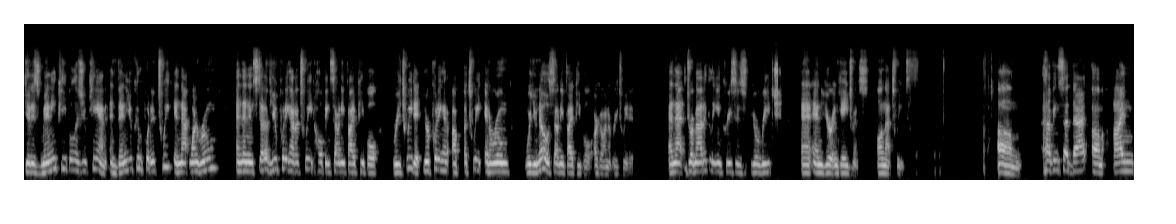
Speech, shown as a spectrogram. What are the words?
get as many people as you can, and then you can put a tweet in that one room. And then instead of you putting out a tweet hoping 75 people retweet it, you're putting a, a tweet in a room where you know 75 people are going to retweet it. And that dramatically increases your reach and, and your engagements on that tweet. Um, having said that, um, I'm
